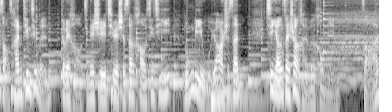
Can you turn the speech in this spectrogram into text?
早餐，听新闻。各位好，今天是七月十三号，星期一，农历五月二十三。新阳在上海问候您，早安。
